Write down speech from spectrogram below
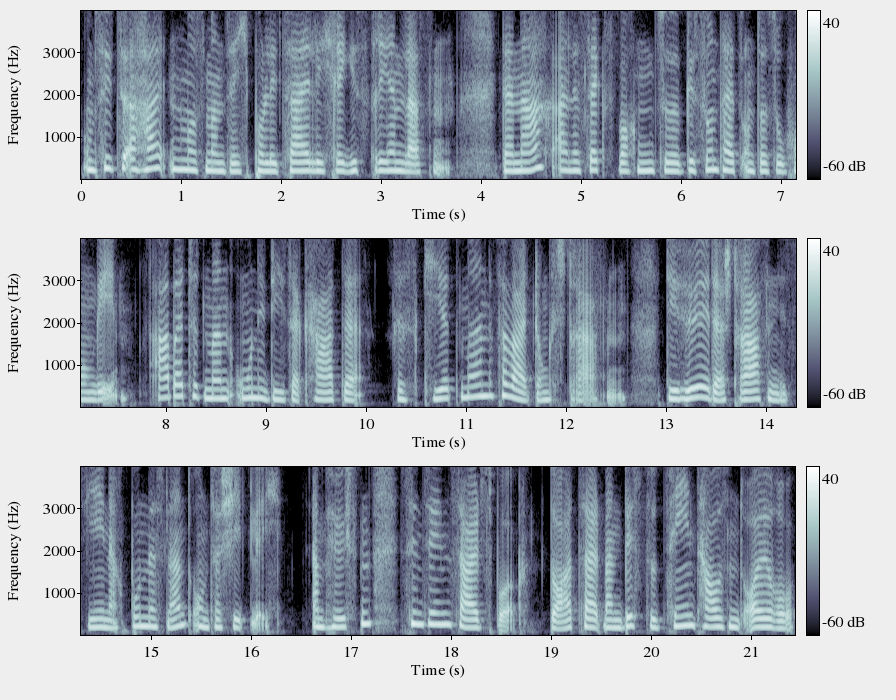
Um sie zu erhalten, muss man sich polizeilich registrieren lassen. Danach alle sechs Wochen zur Gesundheitsuntersuchung gehen. Arbeitet man ohne diese Karte, riskiert man Verwaltungsstrafen. Die Höhe der Strafen ist je nach Bundesland unterschiedlich. Am höchsten sind sie in Salzburg. Dort zahlt man bis zu 10.000 Euro,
